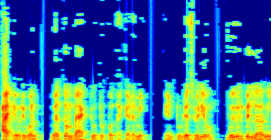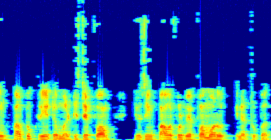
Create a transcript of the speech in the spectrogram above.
Hi everyone, welcome back to Drupal Academy. In today's video, we will be learning how to create a multi-step form using powerful web form module in a Drupal.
